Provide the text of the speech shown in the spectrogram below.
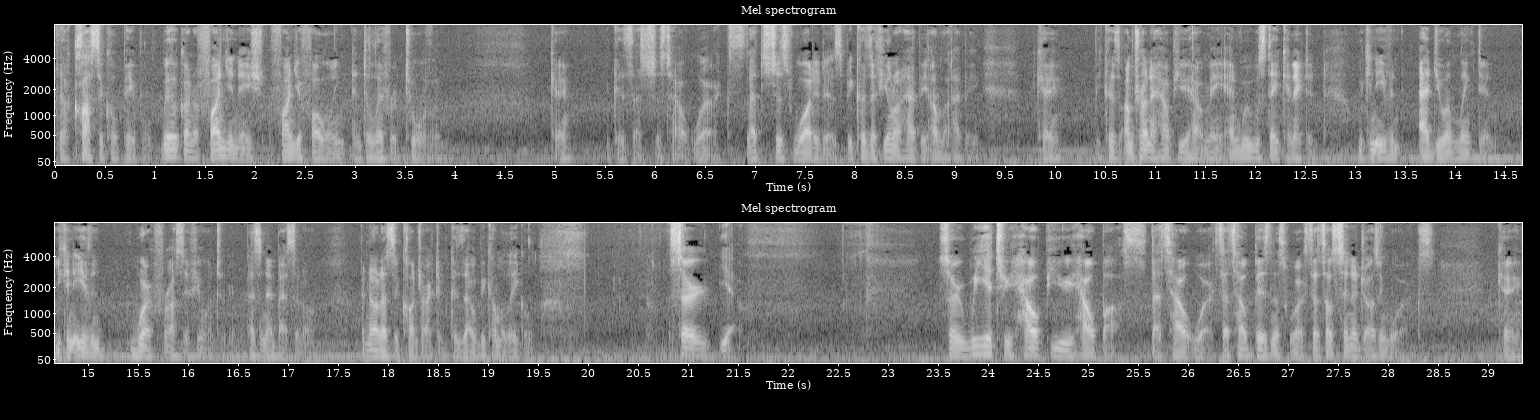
the classical people. We're going to find your niche, find your following, and deliver it to them. Okay? Because that's just how it works. That's just what it is. Because if you're not happy, I'm not happy. Okay? Because I'm trying to help you help me, and we will stay connected. We can even add you on LinkedIn. You can even work for us if you want to, as an ambassador, but not as a contractor, because that will become illegal. So, yeah. So, we are to help you help us. That's how it works. That's how business works. That's how synergizing works. Okay?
